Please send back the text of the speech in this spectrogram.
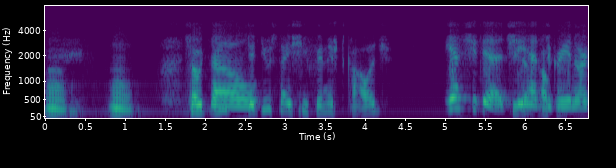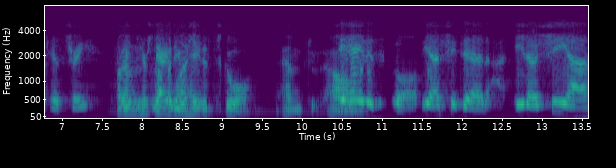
Mm. Mm. So, so you, did you say she finished college? Yes, she did. She, she did. had a okay. degree in art history. I mean, here's somebody who hated school, and um, she hated school. Yes, she did. You know, she uh,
